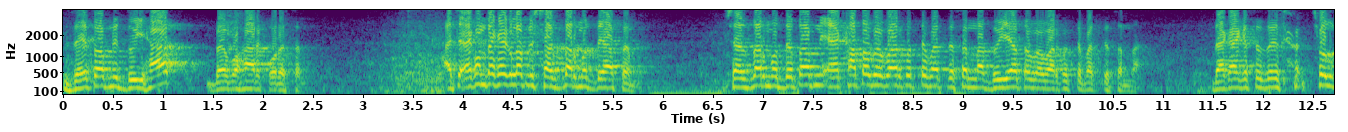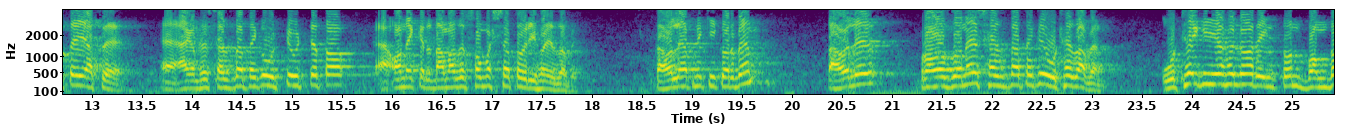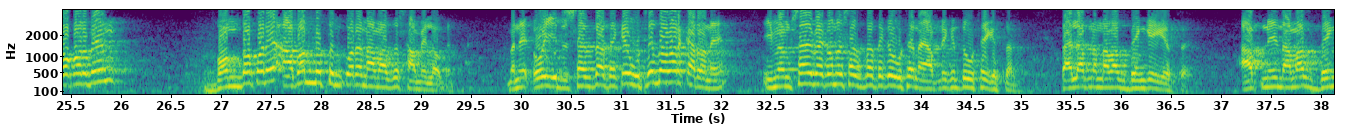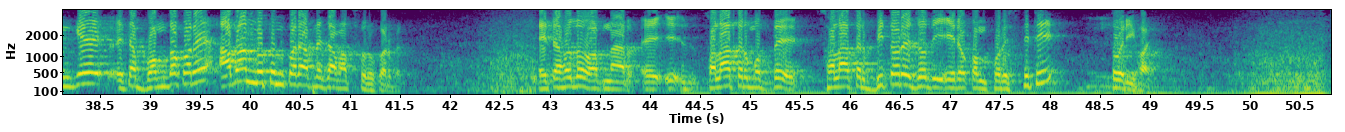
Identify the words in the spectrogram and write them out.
যেহেতু আপনি দুই হাত ব্যবহার করেছেন। আচ্ছা এখন দেখা গেল আপনি সাজদার মধ্যে আছেন। সাজদার মধ্যে তো আপনি এক হাতও ব্যবহার করতে পারতেছেন না, দুই হাতও ব্যবহার করতে পারতেছেন না। দেখা গেছে যে চলতেই আছে। সাজদা থেকে উঠতে উঠতে তো অনেকের নামাজের সমস্যা তৈরি হয়ে যাবে। তাহলে আপনি কি করবেন? তাহলে প্রয়োজনে সেজদা থেকে উঠে যাবেন। উঠে গিয়ে হলো রিংটোন বন্ধ করবেন। বন্ধ করে আবার নতুন করে নামাজে সামিল হবেন। মানে ওই সাজদা থেকে উঠে যাওয়ার কারণে ইমাম সাহেব এখনও সাজদা থেকে উঠে নাই, আপনি কিন্তু উঠে গেছেন। তাহলে আপনার নামাজ ভেঙ্গে গেছে। আপনি নামাজ ভেঙ্গে এটা বন্ধ করে আবার নতুন করে আপনি জামাত শুরু করবেন। এটা হলো আপনার সলাতের মধ্যে, সলাতের ভিতরে যদি এরকম পরিস্থিতি তৈরি হয়।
